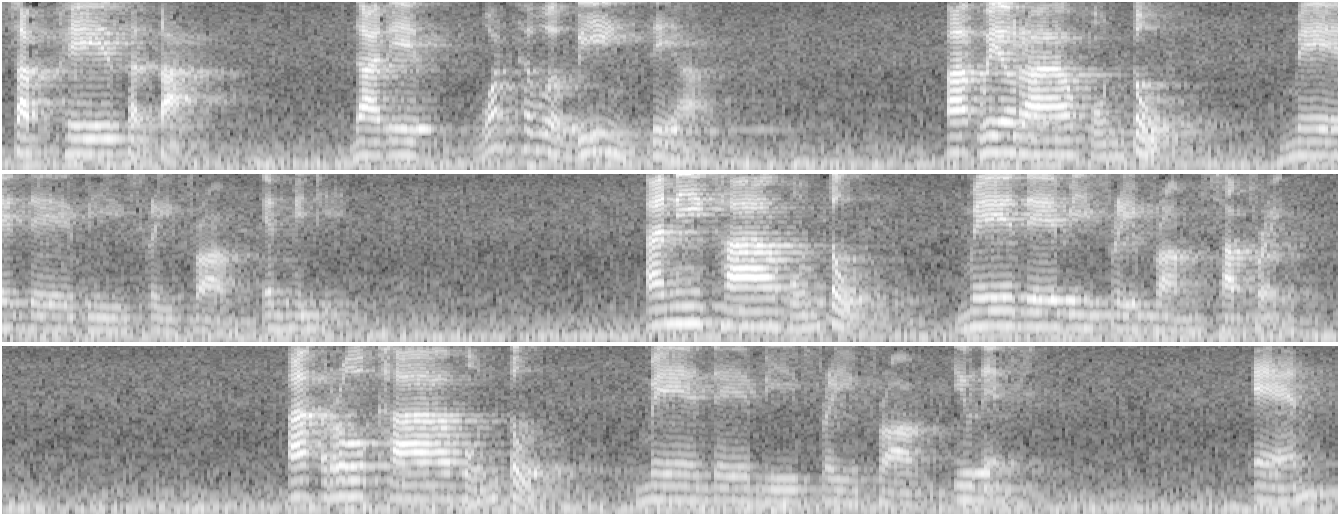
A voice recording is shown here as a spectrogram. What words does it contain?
Sabbe satta. That is whatever beings they are. Avera hontu. May they be free from enmity. Anika hontu. May they be free from suffering. Aroka hontu. May they be free from illness. And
